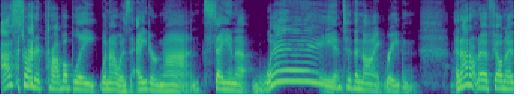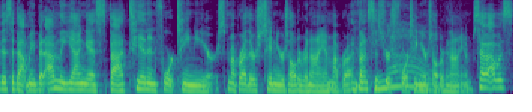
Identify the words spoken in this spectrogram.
I started probably when I was eight or nine, staying up way into the night reading. And I don't know if y'all know this about me, but I'm the youngest by 10 and 14 years. My brother's 10 years older than I am. My brother, my sister's 14 years older than I am. So I was,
